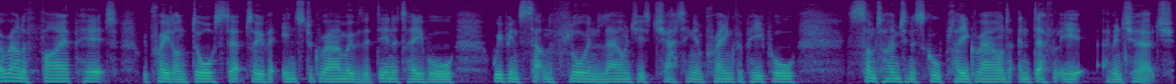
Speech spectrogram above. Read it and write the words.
around a fire pit. We prayed on doorsteps, over Instagram, over the dinner table. We've been sat on the floor in lounges, chatting and praying for people, sometimes in a school playground, and definitely in church.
